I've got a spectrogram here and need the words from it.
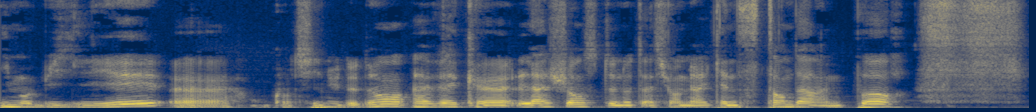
immobilier. Euh, on continue dedans avec euh, l'agence de notation américaine Standard Poor's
